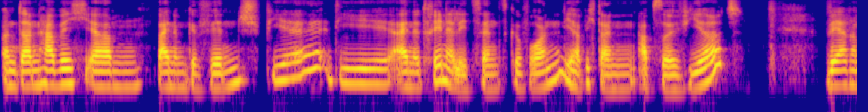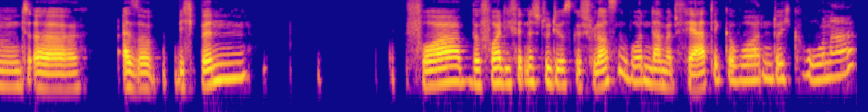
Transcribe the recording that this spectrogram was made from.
Und dann habe ich ähm, bei einem Gewinnspiel die eine Trainerlizenz gewonnen. Die habe ich dann absolviert. Während, äh, also ich bin vor, bevor die Fitnessstudios geschlossen wurden, damit fertig geworden durch Corona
